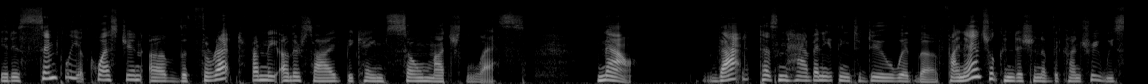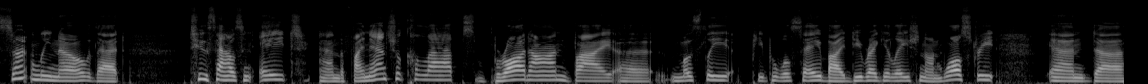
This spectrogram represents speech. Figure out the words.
It is simply a question of the threat from the other side became so much less. Now, that doesn't have anything to do with the financial condition of the country. We certainly know that 2008 and the financial collapse brought on by uh, mostly people will say by deregulation on Wall Street and uh,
